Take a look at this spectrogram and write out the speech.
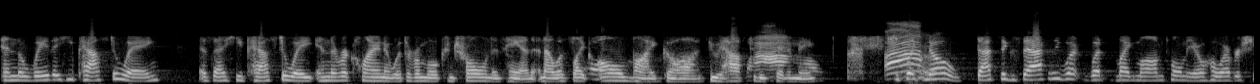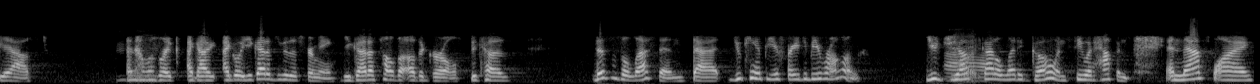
and the way that he passed away, is that he passed away in the recliner with a remote control in his hand. And I was like, oh, oh my God, you have to wow. be kidding me. Ah. She's like, no, that's exactly what, what my mom told me or however she asked. And I was mm-hmm. like, I got, I go, you got to do this for me. You got to tell the other girls because this is a lesson that you can't be afraid to be wrong. You just uh, got to let it go and see what happens. And that's why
